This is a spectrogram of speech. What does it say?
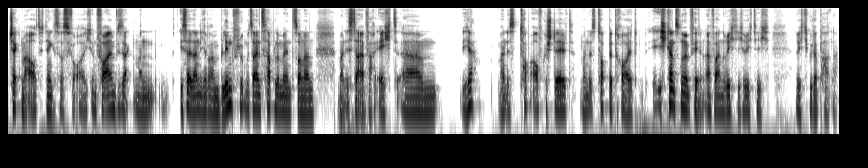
Checkt mal aus, ich denke, es ist was für euch. Und vor allem, wie gesagt, man ist ja dann nicht einfach ein Blindflug mit seinen Supplements, sondern man ist da einfach echt, ähm, ja, man ist top aufgestellt, man ist top betreut. Ich kann es nur empfehlen. Einfach ein richtig, richtig, richtig guter Partner.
